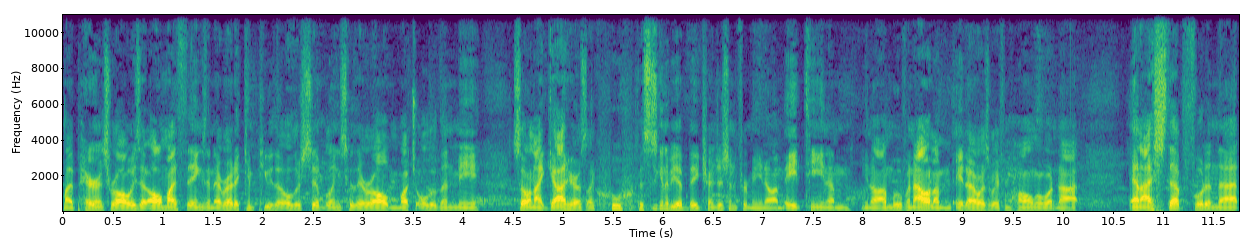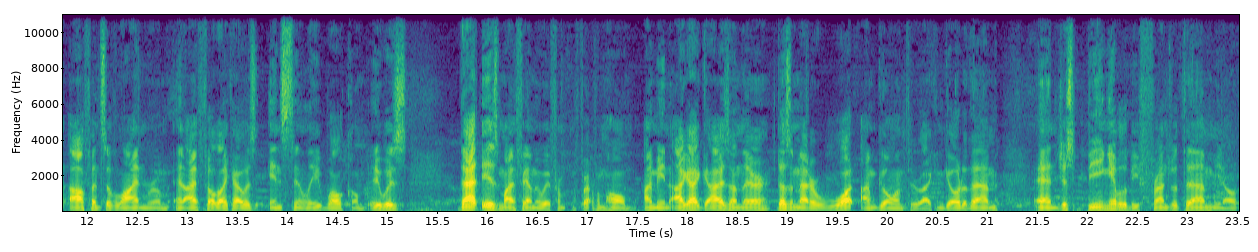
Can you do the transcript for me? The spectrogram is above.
My parents were always at all my things. I never had to compete with older siblings because they were all much older than me. So when I got here, I was like, "Whew, this is going to be a big transition for me." You know, I'm 18. I'm you know I'm moving out. I'm eight hours away from home or whatnot. And I stepped foot in that offensive line room, and I felt like I was instantly welcomed. It was that is my family away from from home. I mean, I got guys on there. Doesn't matter what I'm going through, I can go to them, and just being able to be friends with them, you know,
